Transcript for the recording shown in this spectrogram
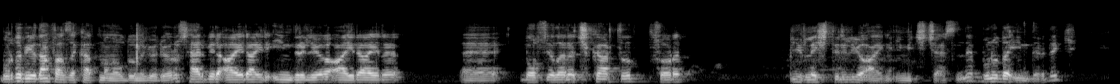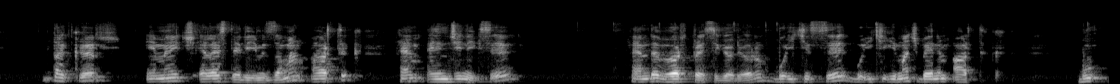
Burada birden fazla katman olduğunu görüyoruz. Her biri ayrı ayrı indiriliyor. Ayrı ayrı e, dosyalara çıkartılıp sonra birleştiriliyor aynı image içerisinde. Bunu da indirdik. Docker image ls dediğimiz zaman artık hem Nginx'i hem de WordPress'i görüyorum. Bu ikisi, bu iki image benim artık bu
